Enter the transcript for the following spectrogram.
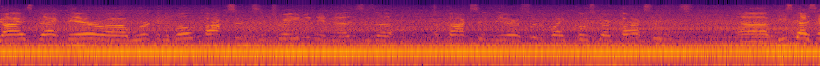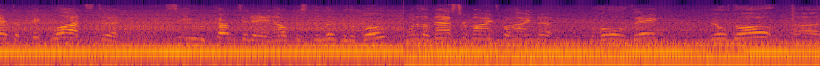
guys back there uh, working the boat, coxswains and training. And uh, this is a, a coxswain there, certified Coast Guard coxswains. Uh, these guys had to pick lots to see who would come today and help us deliver the boat. One of the masterminds behind the, the whole thing, Bill Dahl, uh,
